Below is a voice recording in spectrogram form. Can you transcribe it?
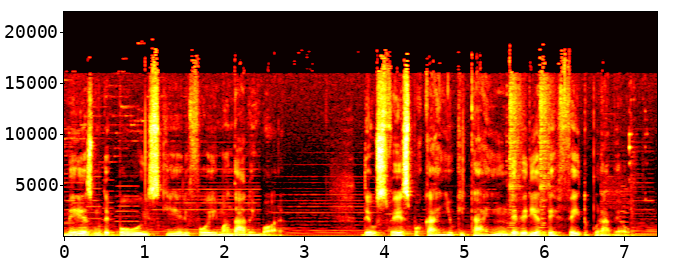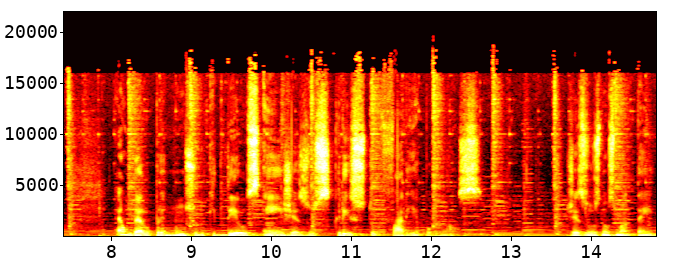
mesmo depois que ele foi mandado embora. Deus fez por Caim o que Caim deveria ter feito por Abel. É um belo prenúncio do que Deus em Jesus Cristo faria por nós. Jesus nos mantém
